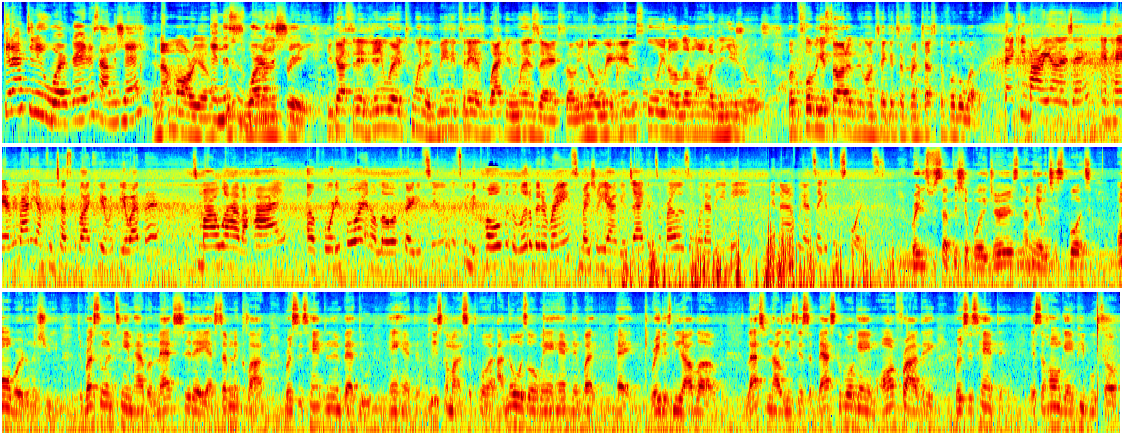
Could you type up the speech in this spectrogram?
Good afternoon, Ward graders. I'm Jay. And I'm Mario. And this, this is Word on the street. street. You guys, today is January 20th, meaning today is Wacky Wednesday. So, you know, we're in school, you know, a little longer than usual. But before we get started, we're going to take it to Francesca for the weather. Thank you, Mario and Ajay. And hey, everybody, I'm Francesca Black here with your weather. Tomorrow we'll have a high of 44 and a low of 32. It's going to be cold with a little bit of rain, so make sure you have your jackets, umbrellas, and whatever you need. And now we're going to take it to the sports. Raiders, what's up? This your boy Jers, and I'm here with your sports on Word on the Street. The wrestling team have a match today at 7 o'clock versus Hampton and Bethel in Hampton. Please come out and support. I know it's all way in Hampton, but hey, Raiders need our love. Last but not least, there's a basketball game on Friday versus Hampton. It's a home game, people, so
